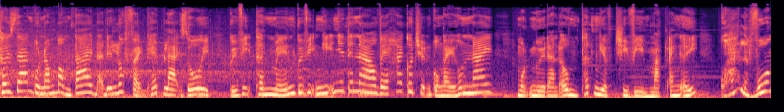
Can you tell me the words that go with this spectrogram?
Thời gian của nóng bỏng tai đã đến lúc phải khép lại rồi Quý vị thân mến, quý vị nghĩ như thế nào về hai câu chuyện của ngày hôm nay? Một người đàn ông thất nghiệp chỉ vì mặt anh ấy quá là vuông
